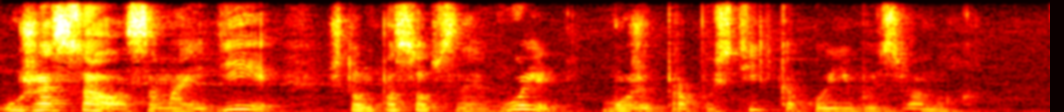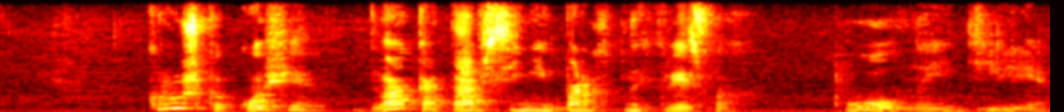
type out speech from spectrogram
ужасала сама идея, что он по собственной воле может пропустить какой-нибудь звонок. Кружка кофе, два кота в синих бархатных креслах. Полная идиллия.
